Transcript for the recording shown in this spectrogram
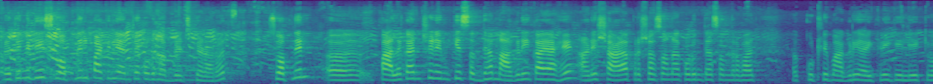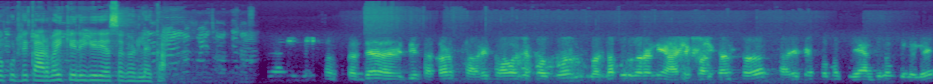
प्रतिनिधी स्वप्नील पाटील यांच्याकडून अपडेट्स घेणार आहोत. स्वप्नील पालकांची नेमकी सध्या मागणी काय आहे आणि शाळा प्रशासनाकडून त्या संदर्भात कुठली मागणी ऐकली गेली आहे किंवा कुठली कारवाई केली गेली असं घडलंय का? सध्या इथे सकाळ साडेसहा वाजेपासून बदलापूरकरांनी अनेक पालकांसह. समोर हे आंदोलन केलेले. आहे.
